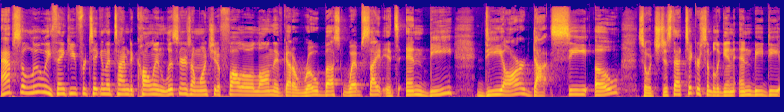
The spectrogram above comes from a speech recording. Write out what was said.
Absolutely. Thank you for taking the time to call in. Listeners, I want you to follow along. They've got a robust website. It's nbdr.co. So it's just that ticker symbol again, nbdr.co.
